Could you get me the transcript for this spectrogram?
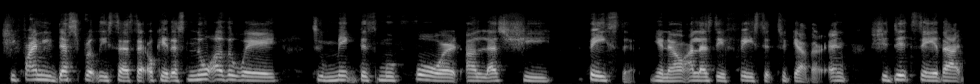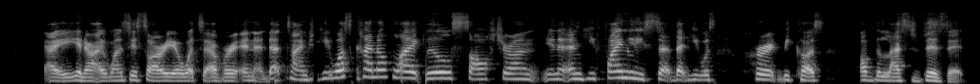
she finally desperately says that, okay, there's no other way to make this move forward unless she faced it, you know, unless they faced it together. And she did say that I, you know, I want to say sorry or whatever. And at that time, he was kind of like a little softer on, you know, and he finally said that he was hurt because of the last visit.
